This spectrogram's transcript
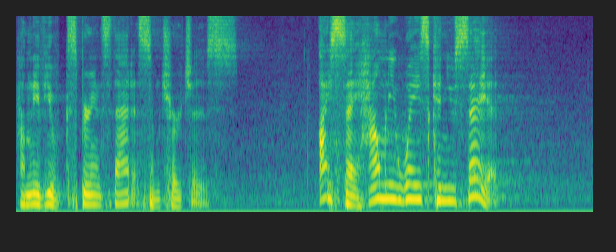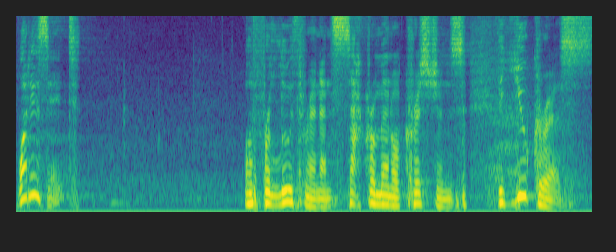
How many of you have experienced that at some churches? I say, how many ways can you say it? What is it? Well, for Lutheran and sacramental Christians, the Eucharist,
